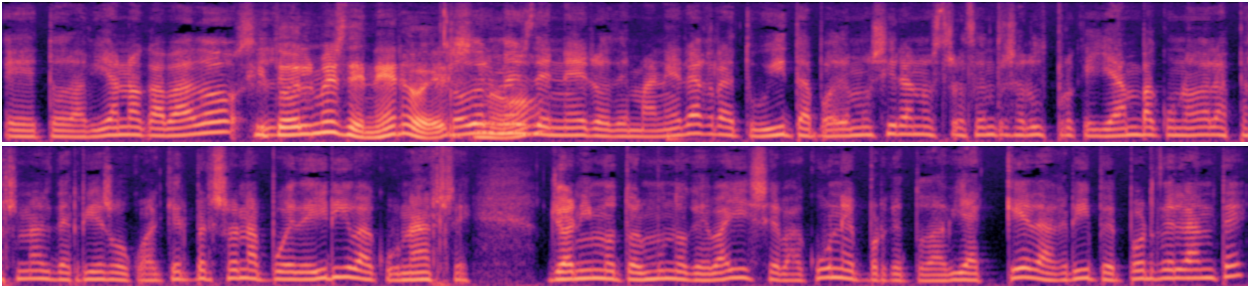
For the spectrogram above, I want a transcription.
Eh, todavía no ha acabado. Sí, todo el mes de enero es, Todo el ¿no? mes de enero, de manera gratuita. Podemos ir a nuestro centro de salud porque ya han vacunado a las personas de riesgo. Cualquier persona puede ir y vacunarse. Yo animo a todo el mundo que vaya y se vacune porque todavía queda gripe por delante.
